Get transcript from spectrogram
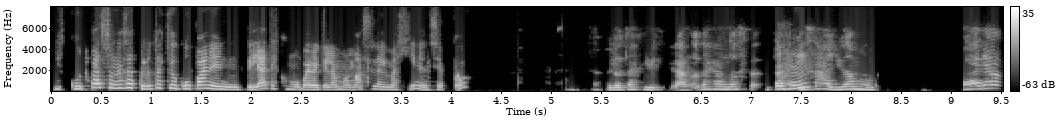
disculpa, son esas pelotas que ocupan en pilates como para que las mamás se la imaginen, ¿cierto? las pelotas gr- grandotas, grandotas, Ujú. esas ayudan mucho. Para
